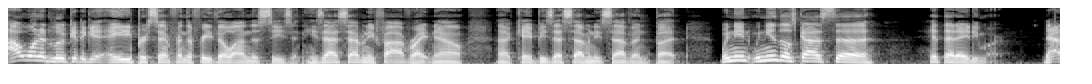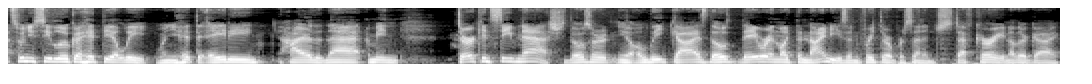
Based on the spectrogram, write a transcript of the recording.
I wanted Luka to get 80% from the free throw line this season. He's at 75 right now. Uh, KP's at 77, but we need we need those guys to hit that 80 mark. That's when you see Luka hit the elite. When you hit the 80, higher than that. I mean, Dirk and Steve Nash, those are, you know, elite guys. Those they were in like the 90s in free throw percentage. Steph Curry, another guy.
